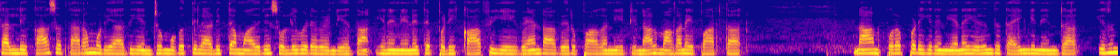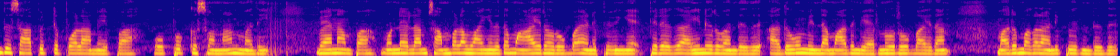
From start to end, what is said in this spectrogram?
சல்லி காசு தர முடியாது என்று முகத்தில் அடித்த மாதிரி சொல்லிவிட வேண்டியதுதான் என நினைத்தபடி காஃபியை வேண்டா வெறுப்பாக நீட்டினால் மகனை பார்த்தார். நான் புறப்படுகிறேன் என எழுந்து தயங்கி நின்றார். இருந்து சாப்பிட்டுப் போலாமேப்பா ஒப்புக்கு சொன்னான் மதி. வேணாம்பா முன்னெல்லாம் சம்பளம் வாங்கினதும் ஆயிரம் ரூபாய் அனுப்புவீங்க. பிறகு ஐநூறு வந்தது. அதுவும் இந்த மாதம் இரநூறு ரூபாய் தான் மருமகள் அனுப்பியிருந்தது.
